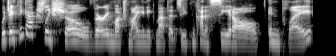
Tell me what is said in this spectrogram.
which I think actually show very much my unique method. So you can kind of see it all in play.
